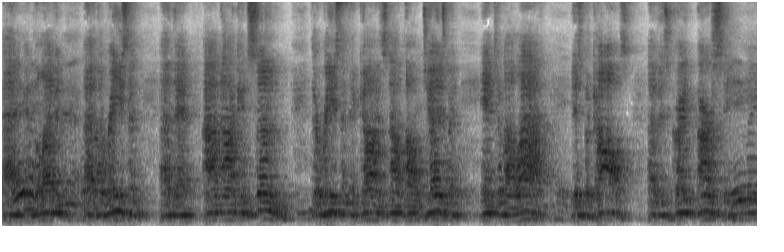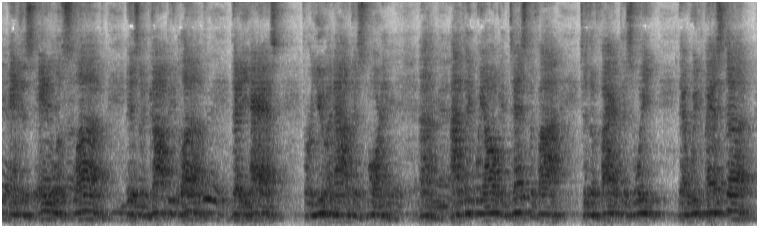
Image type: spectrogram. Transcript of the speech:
Uh, and beloved, uh, the reason uh, that I'm not consumed, the reason that God has not brought judgment into my life is because of His great mercy and His endless love, His agape love that He has for you and I this morning. Uh, I think we all can testify to the fact this week that we've messed up.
